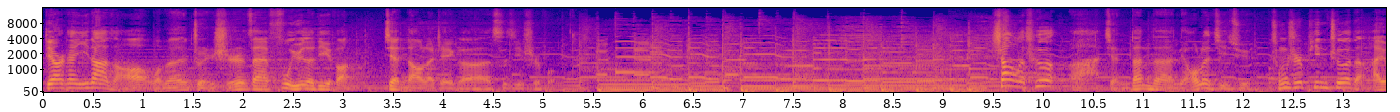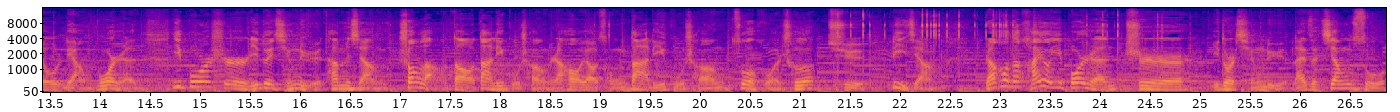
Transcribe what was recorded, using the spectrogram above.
第二天一大早，我们准时在富余的地方见到了这个司机师傅。上了车啊，简单的聊了几句。同时拼车的还有两拨人，一波是一对情侣，他们想双廊到大理古城，然后要从大理古城坐火车去丽江。然后呢，还有一拨人是一对情侣，来自江苏，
